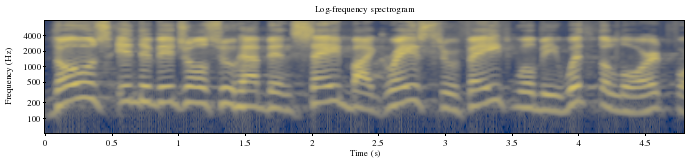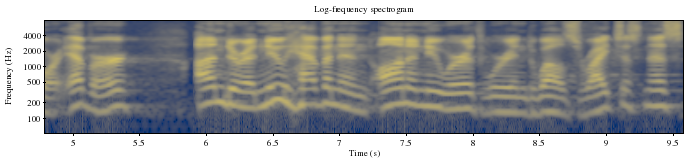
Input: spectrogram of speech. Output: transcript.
Those individuals who have been saved by grace through faith will be with the Lord forever under a new heaven and on a new earth wherein dwells righteousness,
